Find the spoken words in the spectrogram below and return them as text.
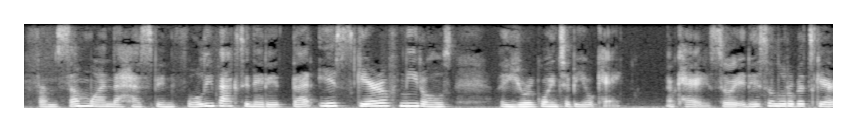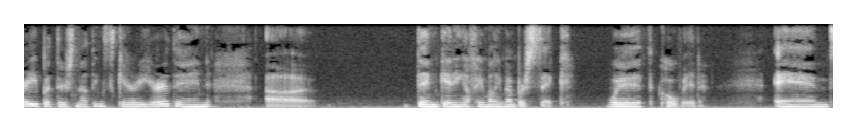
from someone that has been fully vaccinated that is scared of needles that you're going to be okay. Okay, so it is a little bit scary, but there's nothing scarier than uh, than getting a family member sick with COVID And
